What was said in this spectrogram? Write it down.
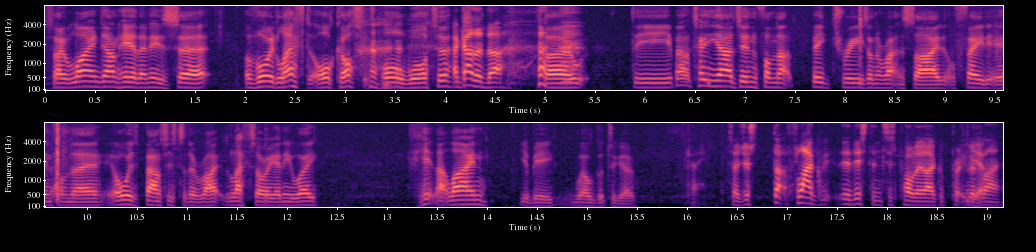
so line down here then is uh, avoid left at all costs, it's all water. I gathered that. so the about 10 yards in from that big trees on the right hand side, it'll fade it in from there. It always bounces to the right, the left sorry anyway. If you hit that line, you'll be well good to go. okay, so just that flag, the distance is probably like a pretty good Yeah. line.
